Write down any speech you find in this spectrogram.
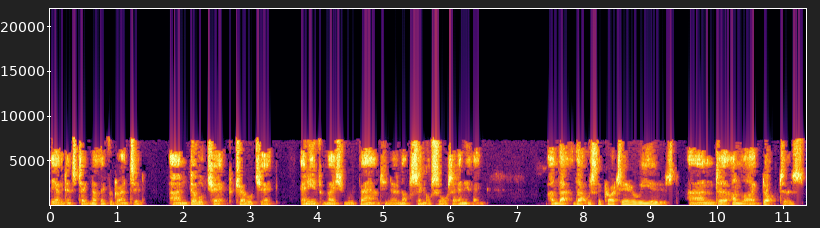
the evidence, take nothing for granted, and double check, treble check any information we found, you know, not single source anything. And that, that was the criteria we used. And uh, unlike doctors,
